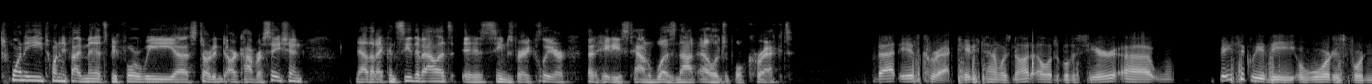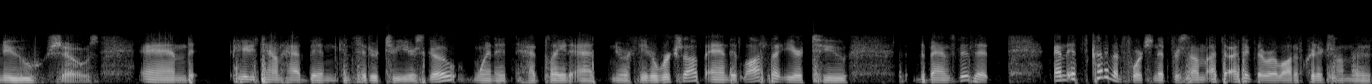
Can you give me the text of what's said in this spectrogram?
20, 25 minutes before we uh, started our conversation. Now that I can see the ballots, it is, seems very clear that Hadestown was not eligible, correct? That is correct. Hadestown was not eligible this year. Uh, basically, the award is for new shows. And Hadestown had been considered two years ago when it had played at New York Theater Workshop, and it lost that year to the band's visit. And it's kind of unfortunate for some. I, th- I think there were a lot of critics on the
